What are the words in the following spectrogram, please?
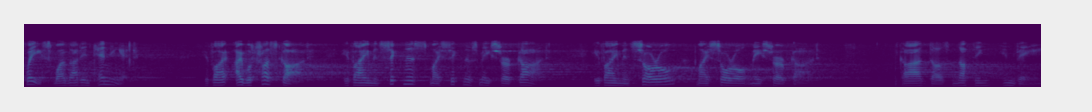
place while not intending it. If I, I will trust God. If I am in sickness, my sickness may serve God. If I am in sorrow, my sorrow may serve God. God does nothing in vain.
